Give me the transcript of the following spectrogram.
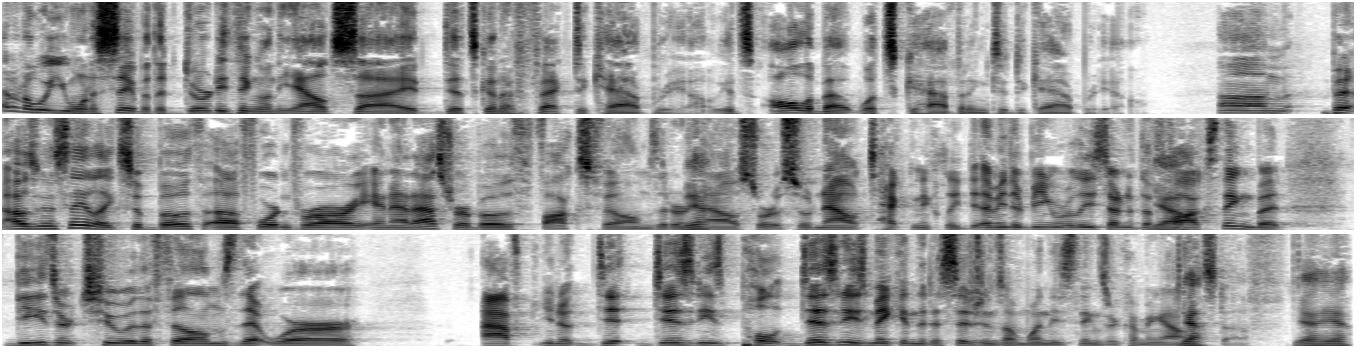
I don't know what you want to say, but the dirty thing on the outside that's going to affect DiCaprio. It's all about what's happening to DiCaprio. Um, but I was going to say, like, so both uh, Ford and Ferrari and Ad Astra are both Fox films that are Yeah. now sort of so now technically. I mean, they're being released under the Yeah. Fox thing, but these are two of the films that were after you know Di- Disney's pull Disney's making the decisions on when these things are coming out Yeah, and stuff. Yeah, yeah.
